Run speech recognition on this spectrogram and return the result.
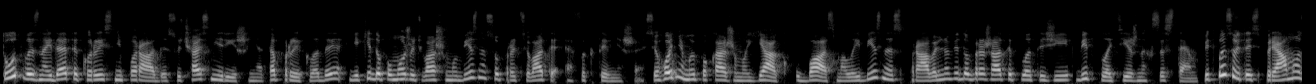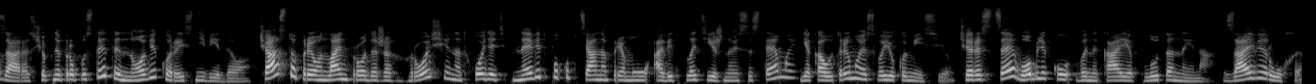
Тут ви знайдете корисні поради, сучасні рішення та приклади, які допоможуть вашому бізнесу працювати ефективніше. Сьогодні ми покажемо, як у вас малий бізнес правильно відображати платежі від платіжних систем. Підписуйтесь прямо зараз, щоб не пропустити нові корисні відео. Часто при онлайн-продажах гроші надходять не від покупця напряму, а від платіжної системи, яка утримує свою комісію. Через це в обліку виникає плутанина, зайві рухи,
